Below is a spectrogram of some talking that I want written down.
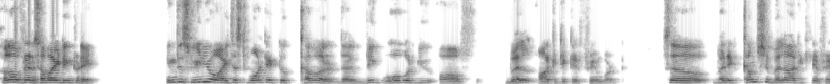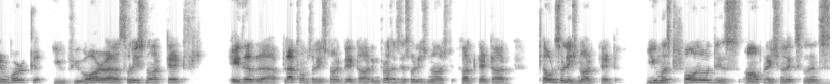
Hello friends, how are you doing today? In this video, I just wanted to cover the big overview of well-architected framework. So when it comes to well-architected framework, if you are a solution architect, either a platform solution architect or infrastructure solution architect or cloud solution architect, you must follow this operational excellence,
